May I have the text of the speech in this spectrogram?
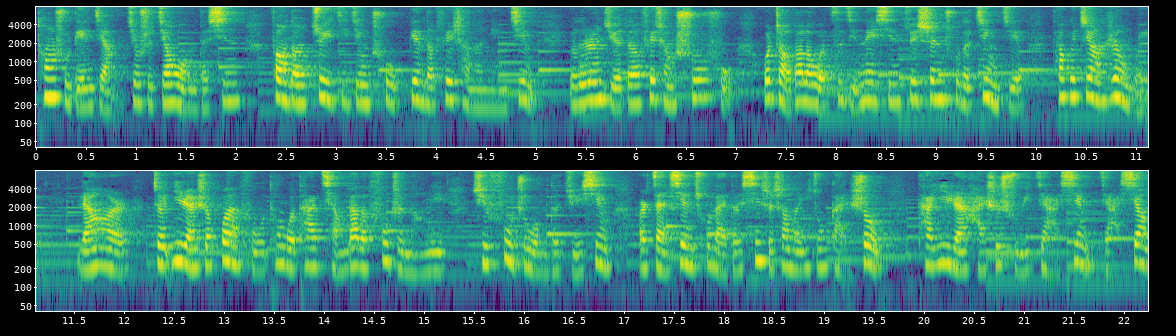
通俗点讲，就是将我们的心放到最寂静处，变得非常的宁静。有的人觉得非常舒服，我找到了我自己内心最深处的境界，他会这样认为。然而，这依然是幻符通过它强大的复制能力去复制我们的觉性而展现出来的心识上的一种感受，它依然还是属于假性假象。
